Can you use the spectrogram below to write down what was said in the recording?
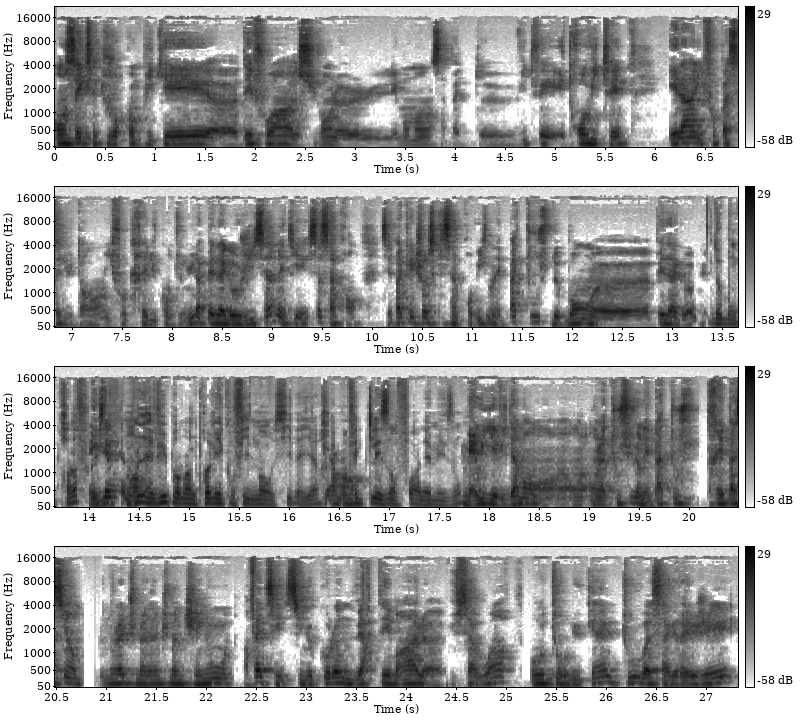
on sait que c'est toujours compliqué. des fois, suivant les moments, ça peut être vite fait et trop vite fait. Et là, il faut passer du temps, il faut créer du contenu. La pédagogie, c'est un métier, ça s'apprend. C'est pas quelque chose qui s'improvise. On n'est pas tous de bons euh, pédagogue. De bons profs. Exactement. On l'a vu pendant le premier confinement aussi d'ailleurs, avec les enfants à la maison. Mais oui, évidemment, on, l'a tous vu, on n'est pas tous très patients. Le knowledge management chez nous, en fait, c'est une colonne vertébrale du savoir autour duquel tout va s'agréger,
